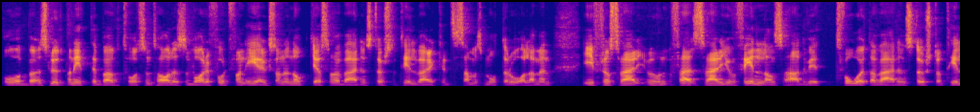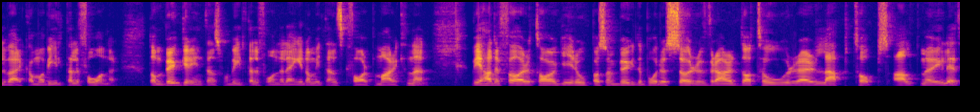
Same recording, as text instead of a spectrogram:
och slutet på 90 början på 2000-talet så var det fortfarande Ericsson och Nokia som var världens största tillverkare tillsammans med Motorola. Men ifrån Sverige, och Finland så hade vi två av världens största tillverkare av mobiltelefoner. De bygger inte ens mobiltelefoner längre, de är inte ens kvar på marknaden. Vi hade företag i Europa som byggde både servrar, datorer, laptops, allt möjligt.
